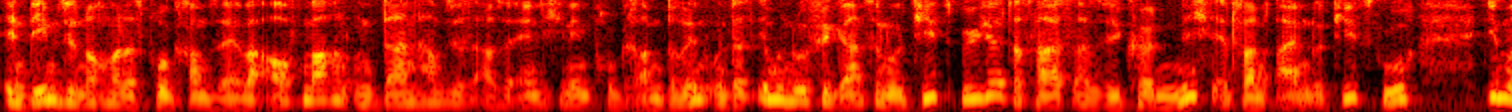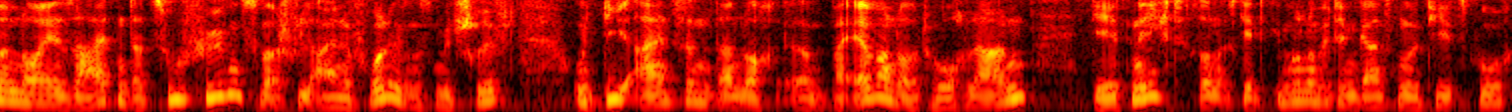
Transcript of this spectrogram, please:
indem Sie nochmal das Programm selber aufmachen und dann haben Sie es also endlich in dem Programm drin und das immer nur für ganze Notizbücher. Das heißt also, Sie können nicht etwa in einem Notizbuch immer neue Seiten dazufügen, zum Beispiel eine Vorlesungsmitschrift und die einzeln dann noch äh, bei Evernote hochladen. Geht nicht, sondern es geht immer noch mit dem ganzen Notizbuch.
